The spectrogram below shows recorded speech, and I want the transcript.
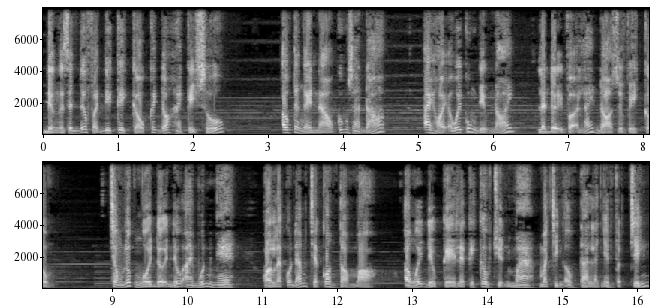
Để người dân đỡ phải đi cây cầu cách đó hai cây số. Ông ta ngày nào cũng ra đó. Ai hỏi ông ấy cũng đều nói Là đợi vợ lái đò rồi về cùng. Trong lúc ngồi đợi nếu ai muốn nghe, Hoặc là có đám trẻ con tò mò Ông ấy đều kể lại cái câu chuyện ma Mà chính ông ta là nhân vật chính.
